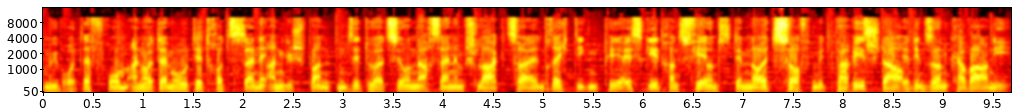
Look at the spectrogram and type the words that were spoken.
Mübroter Fromm erneut Mote trotz seiner angespannten Situation nach seinem schlagzeilenträchtigen PSG-Transfer und dem Neuzorf mit Paris-Star Edinson Cavani,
